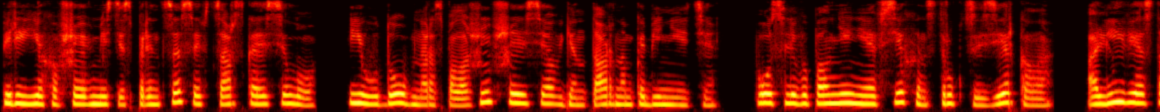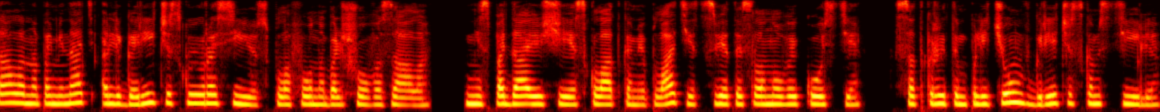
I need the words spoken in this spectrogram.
переехавшее вместе с принцессой в царское село и удобно расположившееся в янтарном кабинете. После выполнения всех инструкций зеркала Оливия стала напоминать аллегорическую Россию с плафона большого зала, не складками платья цвета слоновой кости – с открытым плечом в греческом стиле,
